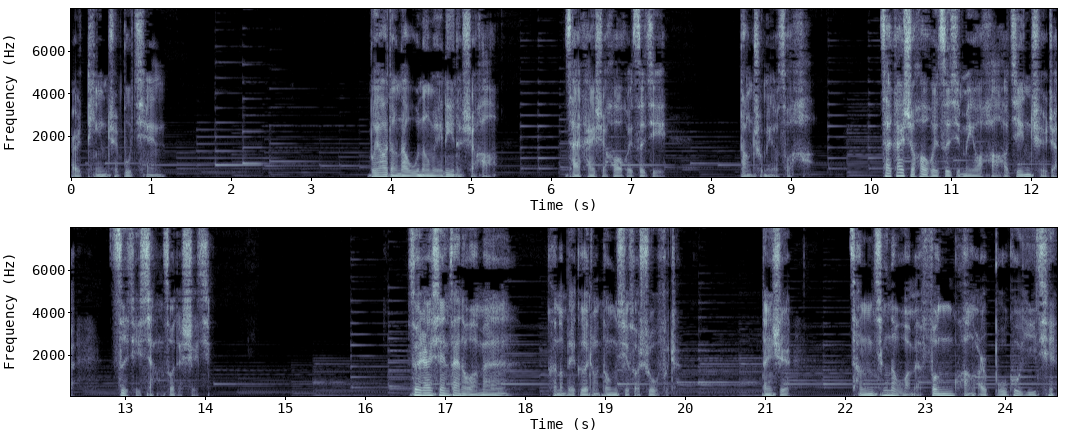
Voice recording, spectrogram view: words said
而停滞不前。不要等到无能为力的时候，才开始后悔自己当初没有做好，才开始后悔自己没有好好坚持着自己想做的事情。虽然现在的我们可能被各种东西所束缚着，但是曾经的我们疯狂而不顾一切，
